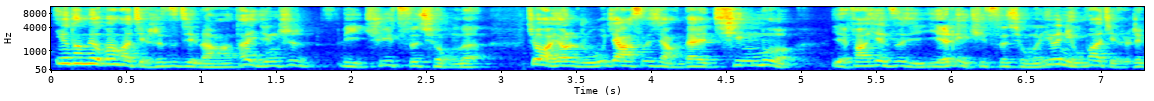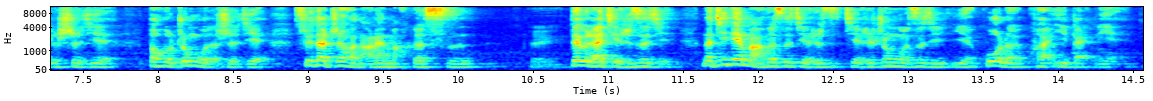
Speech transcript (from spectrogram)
因为他没有办法解释自己了啊，他已经是理屈词穷了，就好像儒家思想在清末也发现自己也理屈词穷了，因为你无法解释这个世界，包括中国的世界，所以他只好拿来马克思。对，对不来解释自己。那今天马克思解释解释中国自己也过了快一百年啊，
